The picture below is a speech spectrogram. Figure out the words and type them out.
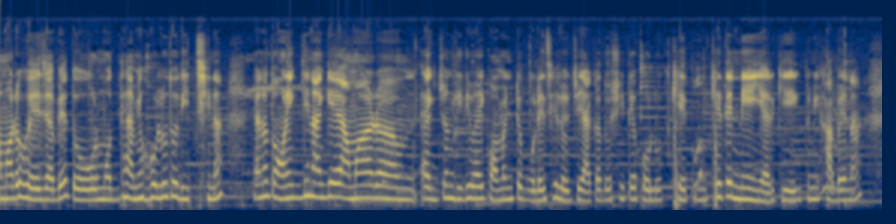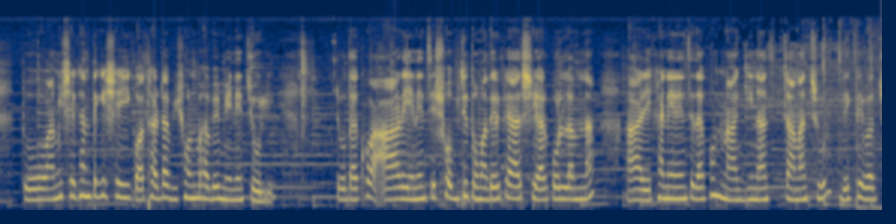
আমারও হয়ে যাবে। তো ওর মধ্যে আমি হলুদও দিচ্ছি না। কেন তো অনেক দিন আগে আমার একজন দিদিভাই কমেন্টে বলেছিল যে, একাদশীতে হলুদ খেতে নেই আর কি, তুমি খাবে না। তো আমি সেখান থেকে সেই কথাটা ভীষণভাবে মেনে চলি। তো দেখো, আর এনেছে সবজি তোমাদেরকে আর শেয়ার করলাম না। আর এখানে এনেছে দেখো, নাগিনা চানাচুর, দেখতে পাচ্ছ?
